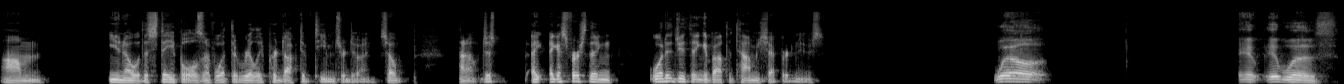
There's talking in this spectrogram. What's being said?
um, you know, the staples of what the really productive teams are doing. So I don't know, just I, I guess first thing, what did you think about the Tommy Sheppard news? Well, it it was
